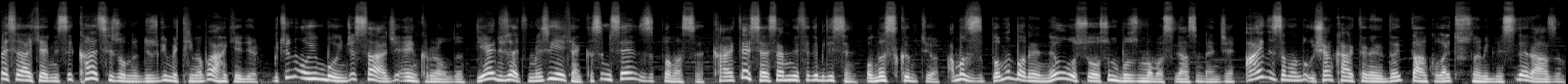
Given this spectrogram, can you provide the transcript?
Mesela kendisi kaç sezonlu düzgün bir team hak ediyor. Bütün oyun boyunca sadece Anchor oldu. Diğer düzeltilmesi gereken kısım ise zıplaması. Karakter sersemletebilirsin. Onda sıkıntı yok. Ama zıplama barını ne olursa olsun bozulmaması lazım bence. Aynı zamanda uçan karakterleri de daha kolay tutunabilmesi de lazım.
